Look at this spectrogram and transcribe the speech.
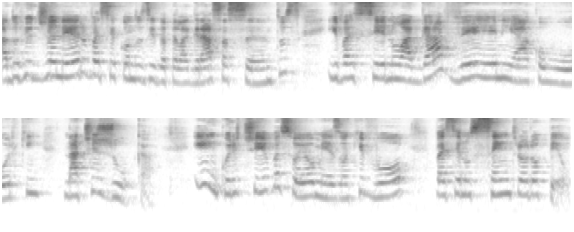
A do Rio de Janeiro vai ser conduzida pela Graça Santos e vai ser no HVNA Coworking, na Tijuca. E em Curitiba, sou eu mesma que vou, vai ser no Centro Europeu.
